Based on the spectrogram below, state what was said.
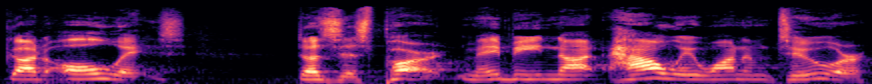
God always does his part. Maybe not how we want him to or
